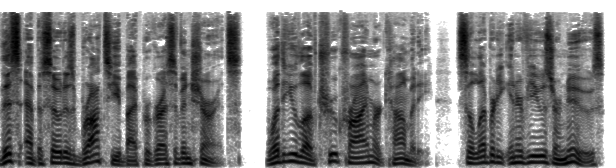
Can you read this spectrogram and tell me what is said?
This episode is brought to you by Progressive Insurance. Whether you love true crime or comedy, celebrity interviews or news,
